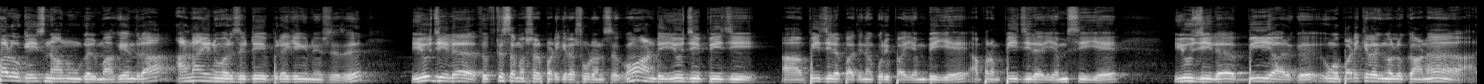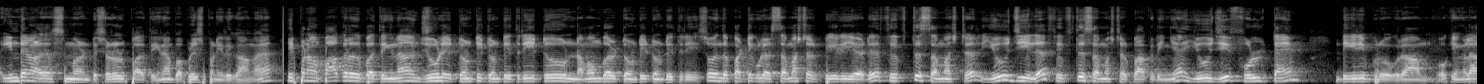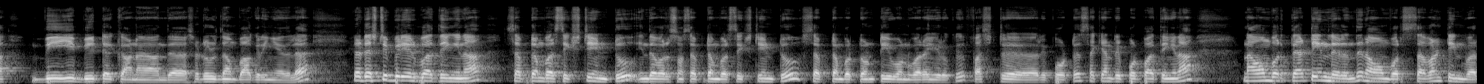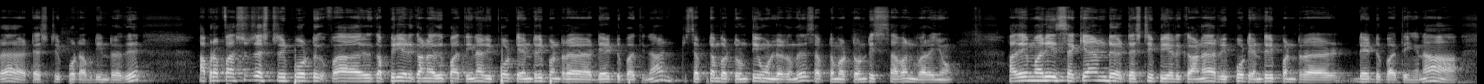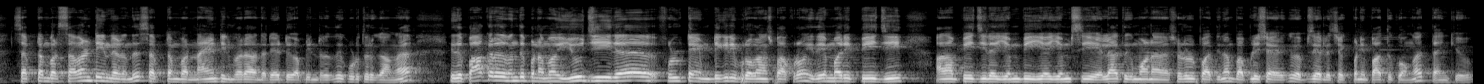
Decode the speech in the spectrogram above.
Hello guys நான் உங்கள் Mahendra. Anna university breaking news இது. யூஜியில் ஃபிஃப்த் செமஸ்டர் படிக்கிற ஸ்டூடெண்ட்ஸுக்கும் அண்டு யூஜி பிஜி பிஜியில் பார்த்தீங்கன்னா குறிப்பாக எம்பிஏ அப்புறம் பிஜியில் எம்சிஏ யூஜியில் பிஆருக்கு இவங்க படிக்கிறவங்களுக்கான இன்டர்னல் அசஸ்மெண்ட் ஷெடியூல் பார்த்தீங்கன்னா பப்ளிஷ் பண்ணியிருக்காங்க. இப்போ நம்ம பார்க்குறது பார்த்தீங்கன்னா July twenty twenty three to November twenty twenty three so இந்த particular semester period fifth semester யூஜியில் fifth semester பார்க்குறீங்க. UG full time degree program ஓகேங்களா பிஇ பிடெக்கான அந்த ஷெடியூல் தான் பார்க்குறீங்க இதில். இந்த டெஸ்ட் பீரியட் பார்த்தீங்கன்னா செப்டம்பர் சிக்ஸ்டீன் டு இந்த வருஷம் September sixteen to September twenty one வரையும் இருக்குது ஃபஸ்ட்டு ரிப்போர்ட்டு செகண்ட் ரிப்போர்ட் பார்த்தீங்கன்னா நவம்பர் தேர்ட்டீன்லேருந்து நவம்பர் செவன்டீன் வரை டெஸ்ட் ரிப்போர்ட் அப்படின்றது. அப்புறம் ஃபஸ்ட்டு டெஸ்ட் ரிப்போர்ட்டு இதுக்கு பீரியடுக்கான இது பார்த்தீங்கன்னா ரிப்போர்ட் என்ட்ரி பண்ணுற டேட்டு பார்த்தீங்கன்னா செப்டம்பர் டுவெண்ட்டி ஒன்லேருந்து செப்டம்பர் டுவெண்ட்டி செவன் வரையும். அதே மாதிரி செகண்ட் டெஸ்ட் பீரியடுக்கான ரிப்போர்ட் என்ட்ரி பண்ணுற டேட்டு பார்த்தீங்கன்னா செப்டம்பர் செவன்டீன்லேருந்து செப்டம்பர் நைன்டீன் வரை அந்த டேட்டு அப்படின்றது கொடுத்துருக்காங்க. இது பார்க்குறது வந்து இப்போ நம்ம யூஜியில் ஃபுல் டைம் டிகிரி ப்ரோக்ராம்ஸ் பார்க்குறோம். இதே மாதிரி பிஜி அதான் பிஜியில் எம்பிஏ எம்சிஏ எல்லாத்துக்குமான ஷெடியூல் பார்த்தீங்கன்னா பப்ளிஷ் ஆகிருக்கு வெப்சைட்டில் செக் பண்ணி பார்த்துக்கோங்க. தேங்க்யூ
